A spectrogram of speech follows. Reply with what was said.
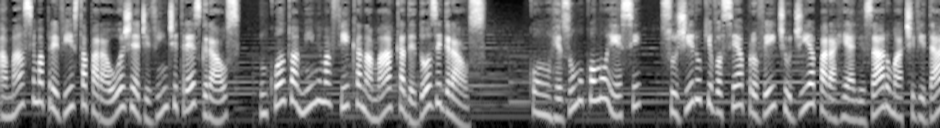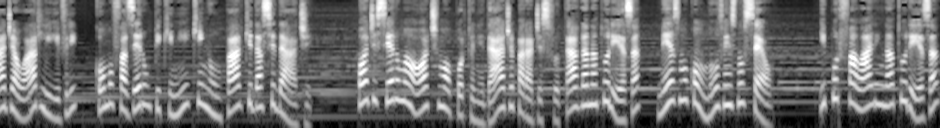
A máxima prevista para hoje é de 23 graus, enquanto a mínima fica na marca de 12 graus. Com um resumo como esse, sugiro que você aproveite o dia para realizar uma atividade ao ar livre, como fazer um piquenique em um parque da cidade. Pode ser uma ótima oportunidade para desfrutar da natureza, mesmo com nuvens no céu. E por falar em natureza,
